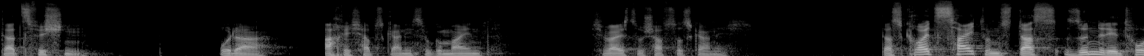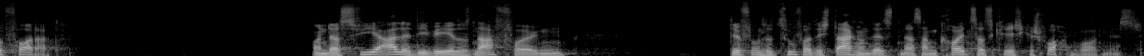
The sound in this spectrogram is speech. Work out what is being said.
Dazwischen oder ach, ich habe es gar nicht so gemeint. Ich weiß, du schaffst das gar nicht. Das Kreuz zeigt uns, dass Sünde den Tod fordert. Und dass wir alle, die wir Jesus nachfolgen, dürfen unsere Zuversicht darin setzen, dass am Kreuz das Gericht gesprochen worden ist.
